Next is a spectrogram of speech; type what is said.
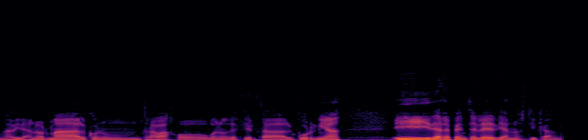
una vida normal, con un trabajo bueno de cierta alcurnia, y de repente le diagnostican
